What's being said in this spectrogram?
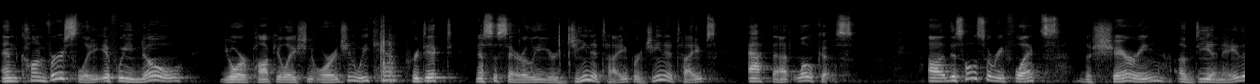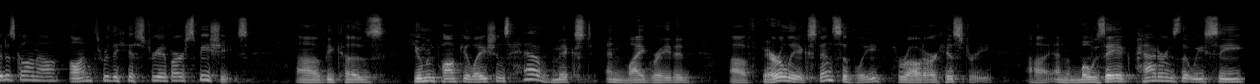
And conversely, if we know your population origin, we can't predict necessarily your genotype or genotypes at that locus. Uh, this also reflects the sharing of DNA that has gone on, on through the history of our species uh, because human populations have mixed and migrated uh, fairly extensively throughout our history. Uh, and the mosaic patterns that we see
